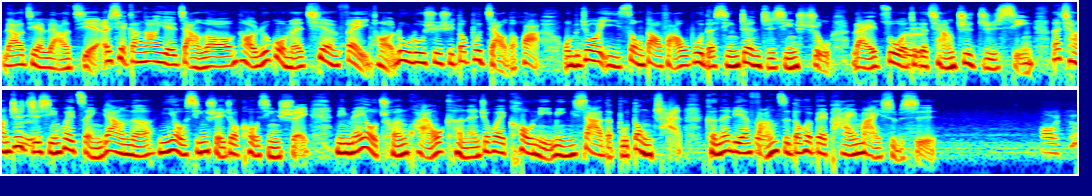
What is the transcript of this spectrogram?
了解了解，而且刚刚也讲喽，好，如果我们欠费，哈，陆陆续续都不缴的话，我们就会移送到法务部的行政执行署来做这个强制执行。那强制执行会怎样呢？你有薪水就扣薪水，你没有存款，我可能就会扣你名下的不动产，可能连房子都会被拍卖，是不是？哦，这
